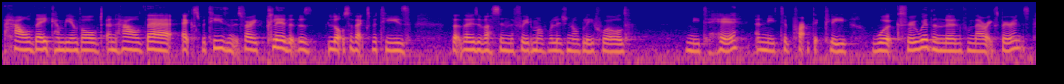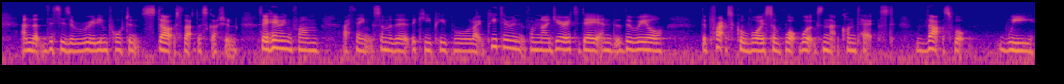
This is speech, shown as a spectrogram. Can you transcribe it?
how they can be involved and how their expertise, and it's very clear that there's lots of expertise that those of us in the freedom of religion or belief world need to hear and need to practically work through with and learn from their experience and that this is a really important start to that discussion. So hearing from I think some of the, the key people like Peter in, from Nigeria today and the, the real the practical voice of what works in that context that's what we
